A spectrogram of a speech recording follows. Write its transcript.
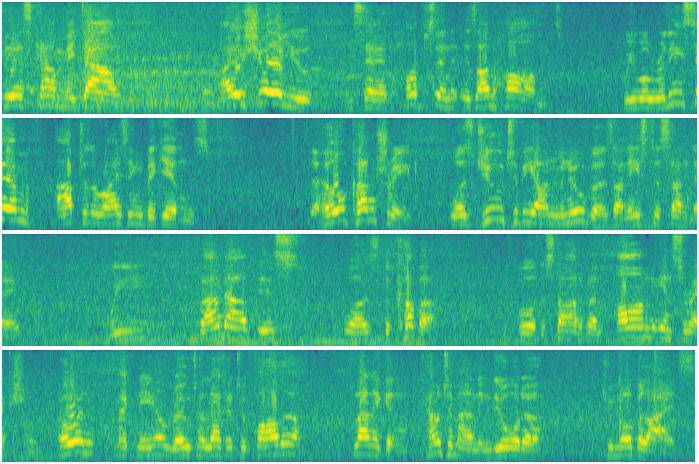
Pierce calmed me down. I assure you, he said, Hobson is unharmed. We will release him after the rising begins. The whole country was due to be on maneuvers on Easter Sunday. We found out this was the cover for the start of an armed insurrection. Eoin MacNeill wrote a letter to Father Flanagan countermanding the order to mobilize.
